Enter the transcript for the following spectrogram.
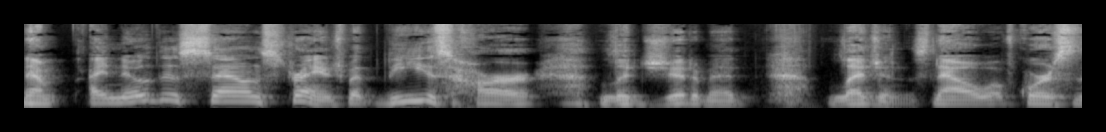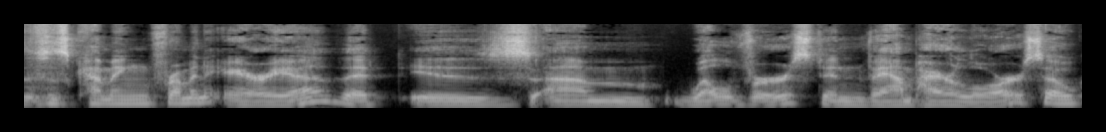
Now, I know this sounds strange, but these are legitimate legends. Now, of course, this is coming from an area that is um, well versed in vampire lore. So,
